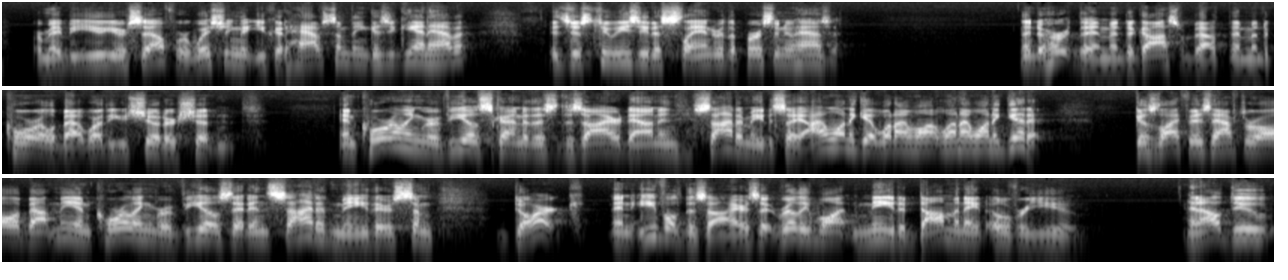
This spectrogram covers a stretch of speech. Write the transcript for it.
or maybe you yourself were wishing that you could have something because you can't have it? It's just too easy to slander the person who has it, and to hurt them, and to gossip about them, and to quarrel about whether you should or shouldn't. And quarreling reveals kind of this desire down inside of me to say, I want to get what I want when I want to get it. Because life is, after all, about me. And quarreling reveals that inside of me, there's some dark and evil desires that really want me to dominate over you. And I'll do,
